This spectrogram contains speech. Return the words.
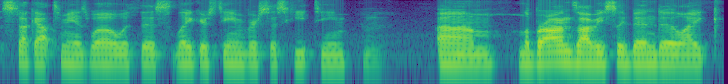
stuck out to me as well with this Lakers team versus Heat team. Um, LeBron's obviously been to like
